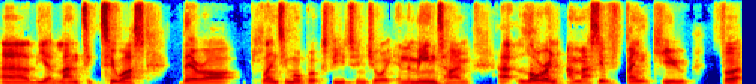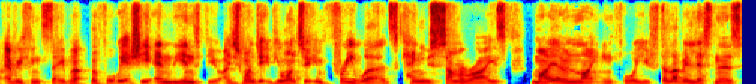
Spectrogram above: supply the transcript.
uh, the Atlantic to us, there are plenty more books for you to enjoy. In the meantime, uh, Lauren, a massive thank you for everything today. But before we actually end the interview, I just wonder if you want to, in three words, can you summarize my own lightning for you for the lovely listeners,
